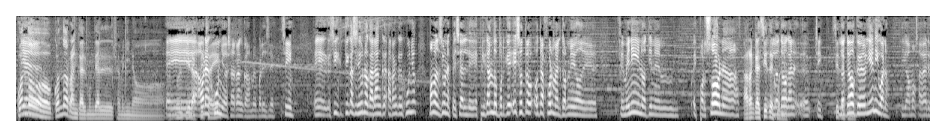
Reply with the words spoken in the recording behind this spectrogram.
¿Cuándo, ¿Cuándo arranca el Mundial Femenino? Eh, ¿Tiene la fecha ahora en ahí? junio ya arranca, me parece. Sí. Eh, sí, estoy casi seguro que arranca, arranca en junio. Vamos a hacer un especial de explicando porque es otro, otra forma el torneo de femenino, tienen es por zonas. Arranca el 7 de lo junio. tengo que, eh, sí, 7 lo de tengo junio. que ver bien y bueno, y vamos a ver,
